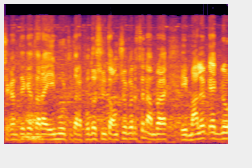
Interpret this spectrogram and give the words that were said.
সেখান থেকে তারা এই মুহূর্তে তারা প্রদর্শনীতে অংশ করেছেন। আমরা এই মালেক এগ্রো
